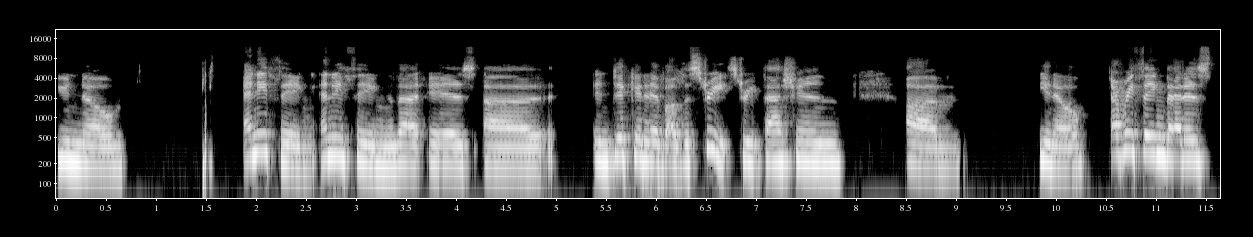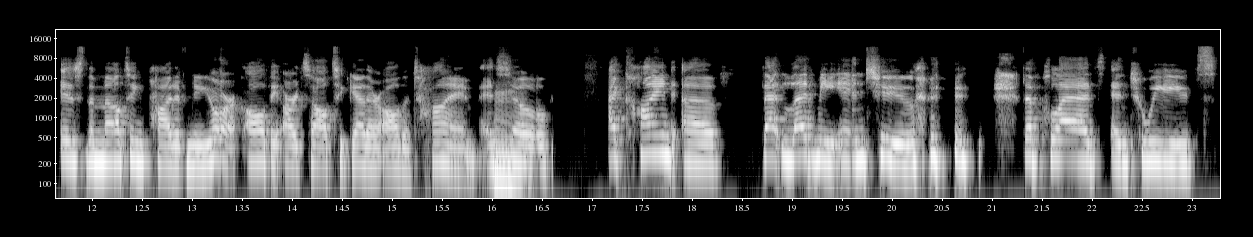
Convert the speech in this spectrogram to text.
you know anything anything that is uh, indicative of the street, street fashion, um, you know, everything that is is the melting pot of New York, all the arts all together all the time, and mm. so I kind of that led me into the plaids and tweeds,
